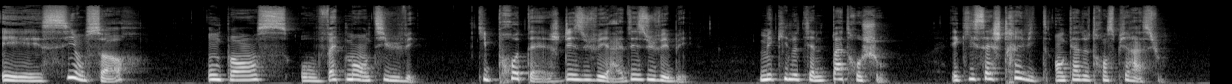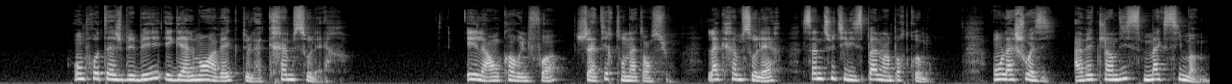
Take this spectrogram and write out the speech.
Et si on sort, on pense aux vêtements anti-UV, qui protègent des UVA et des UVB, mais qui ne tiennent pas trop chaud et qui sèche très vite en cas de transpiration. On protège bébé également avec de la crème solaire. Et là, encore une fois, j'attire ton attention. La crème solaire, ça ne s'utilise pas n'importe comment. On l'a choisie avec l'indice maximum,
